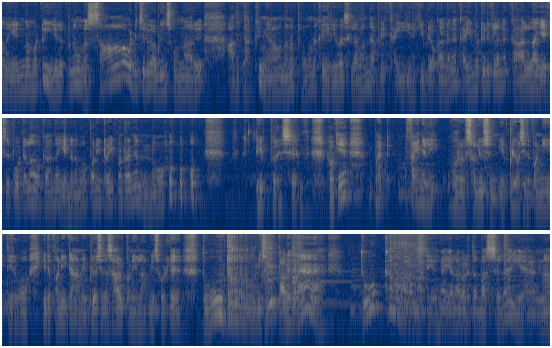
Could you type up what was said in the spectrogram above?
ஆனால் என்னை மட்டும் எழுப்புனா உன்னை சாவடிச்சிருவேன் அப்படின்னு சொன்னார். அது டக்கு ஞாபகம் தானே போன கை ரிவர்ஸில் வந்து அப்படியே கை இறுக்கி இப்படி உட்காண்டாங்க கை மட்டும் இருக்கலங்க கால்லாம் எக்ஸ் போட்டெல்லாம் உட்காந்தா என்னென்னமோ பண்ணி ட்ரை பண்ணுறாங்க no depression okay but finally ஒரு சொல்யூஷன் எப்படி வச்சு இதை பண்ணியே தீருவோம். இது பண்ணிட்டா நம்ம எப்படி வச்சு இதை சால்வ் பண்ணிடலாம் அப்படின்னு சொல்லிட்டு தூண்டு அப்படின்னு சொல்லி படுகிறேன் தூக்கமாக வர மாட்டேங்குதுங்க. எல்லாம் எடுத்த பஸ்ஸில் ஏன்னா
